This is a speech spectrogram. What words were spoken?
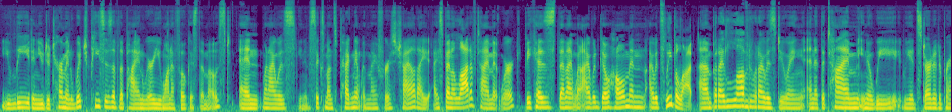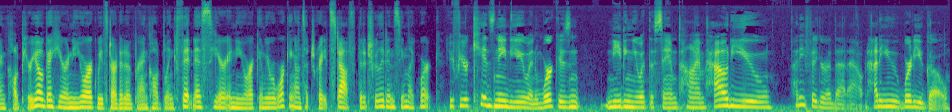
you lead and you determine which pieces of the pie and where you want to focus the most. And when I was, you know, six months pregnant with my first child, I, I spent a lot of time at work because then I, when I would go home and I would sleep a lot. Um, but I loved what I was doing. And at the time, you know, we, we had started a brand called Pure Yoga here in New York. We had started a brand called Blink Fitness here in New York. And we were working on such great stuff that it truly didn't seem like work. If your kids need you and work isn't needing you at the same time, how do you how do you figure that out? How do you where do you go?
